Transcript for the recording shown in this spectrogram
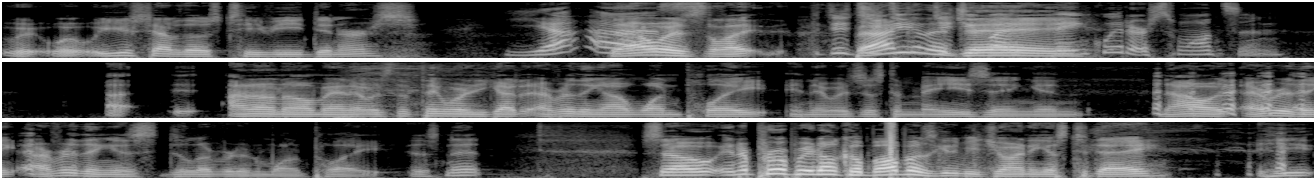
we, we, we used to have those TV dinners. Yeah, That was like Did back you do, in the did you buy day- Banquet or Swanson? uh, I don't know, man. It was the thing where you got everything on one plate, and it was just amazing. And now everything everything is delivered in one plate, isn't it? So, inappropriate Uncle Bubba is going to be joining us today. He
